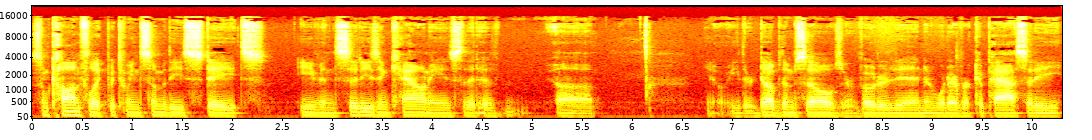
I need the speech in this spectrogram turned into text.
some conflict between some of these states, even cities and counties that have uh, you know, either dubbed themselves or voted in in whatever capacity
